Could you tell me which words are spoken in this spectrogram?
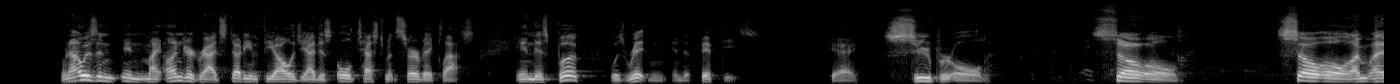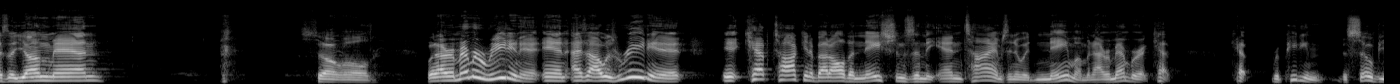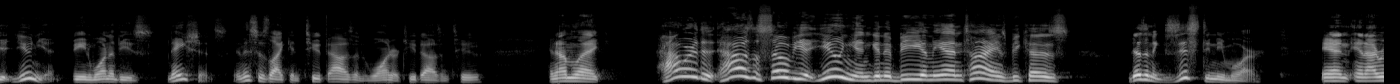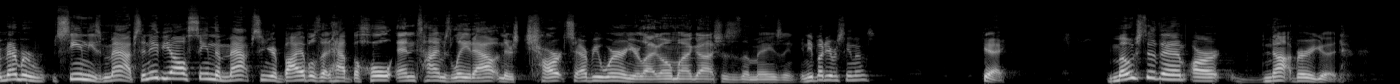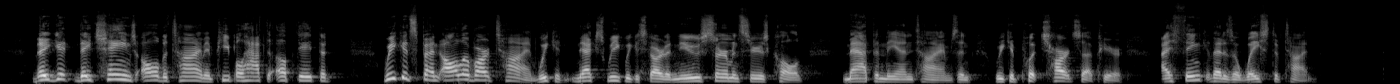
When I was in, in my undergrad studying theology, I had this Old Testament survey class, and this book was written in the 50s. Okay? Super old. So old. So old. I'm, as a young man, so old. But I remember reading it, and as I was reading it, it kept talking about all the nations in the end times, and it would name them. And I remember it kept repeating the Soviet Union being one of these nations. And this is like in 2001 or 2002. And I'm like, how, are the, how is the Soviet Union going to be in the end times because it doesn't exist anymore? And, and I remember seeing these maps. Any of y'all seen the maps in your Bibles that have the whole end times laid out and there's charts everywhere and you're like, oh my gosh, this is amazing. Anybody ever seen those? Okay. Most of them are not very good. They get they change all the time and people have to update the we could spend all of our time. We could next week we could start a new sermon series called Map in the End Times and we could put charts up here. I think that is a waste of time.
